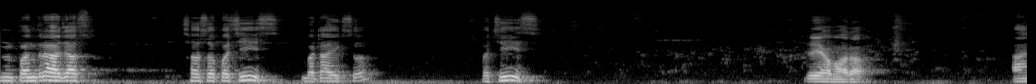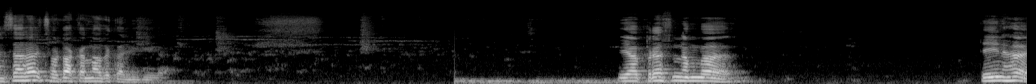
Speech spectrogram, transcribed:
पंद्रह हज़ार छः सौ पच्चीस बटा एक सौ पच्चीस। ये हमारा आंसर है, छोटा करना तो कर लीजिएगा। यह प्रश्न नंबर तीन है।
